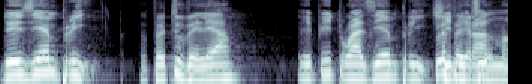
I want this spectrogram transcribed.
Deuxième prix. Et puis troisième prix, généralement.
